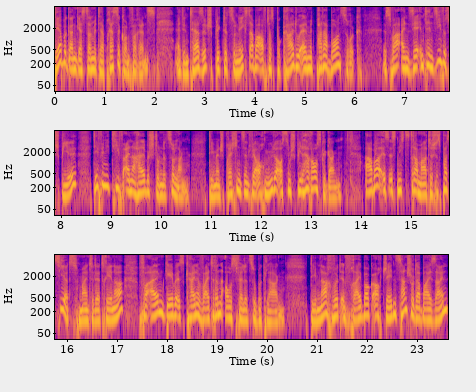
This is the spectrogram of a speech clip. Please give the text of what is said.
Der begann gestern mit der Pressekonferenz. Edin Terzic blickte zunächst aber auf das Pokalduell mit Paderborn zurück. Es war ein sehr intensives Spiel, definitiv eine halbe Stunde zu lang. Dementsprechend sind wir auch müde aus dem Spiel herausgegangen. Aber es ist nichts Dramatisches passiert, meinte der Trainer. Vor allem gäbe es keine weiteren Ausfälle zu beklagen. Demnach wird in Freiburg auch Jaden Sancho dabei sein,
